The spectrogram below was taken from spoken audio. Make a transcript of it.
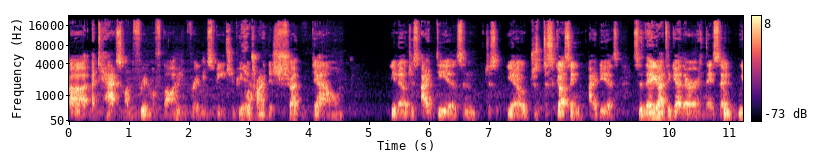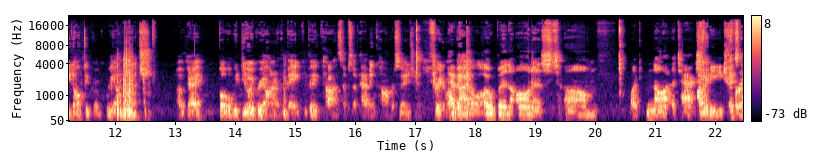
uh, attacks on freedom of thought and freedom of speech, and people Yeah. trying to shut down, you know, just ideas and just you know just discussing ideas. So they got together and they said, "We don't agree on much. Okay, but what we do agree on are the big, big concepts of having conversation, freedom of Having dialogue. open, honest, um, like not attack I mean, speech for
